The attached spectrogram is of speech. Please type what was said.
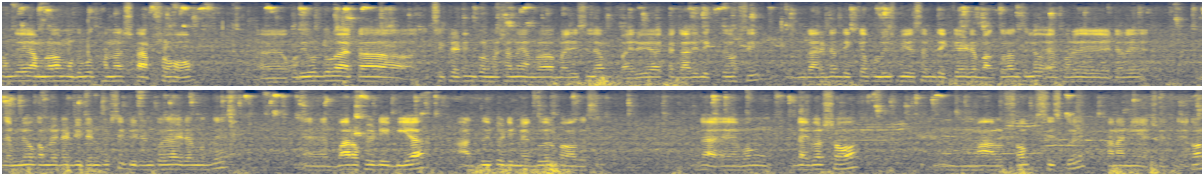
সঙ্গে আমরা মধুপুর থানার স্টাফ সহ হরিউরদোলা একটা সিক্রেট ইনফরমেশনে আমরা বাইরে ছিলাম বাইরে একটা গাড়ি দেখতে পাচ্ছি। গাড়িটা দেখে পুলিশ বিএসএফ দেখে এটা বাগতে লাগছিল। এরপরে এটারে যেমনি হোক আমরা এটা ডিটেন করছি। ডিটেন করে এটার মধ্যে বারো পেটি বিয়ার আর দুই পেটি ম্যাকডুয়েল পাওয়া গেছে। এবং ড্রাইভার সহ মাল সব সিজ করে থানায় নিয়ে এসেছে এখন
